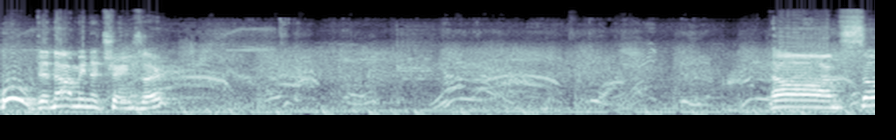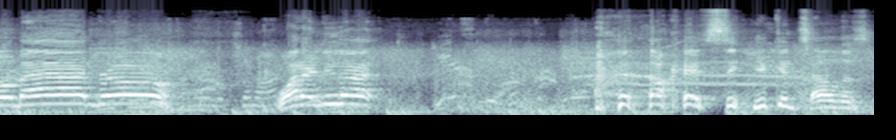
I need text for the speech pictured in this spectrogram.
Woo! Did not mean to change there. Oh, I'm so bad, bro! Why'd I do that? okay, see, you can tell this.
